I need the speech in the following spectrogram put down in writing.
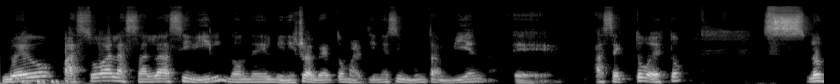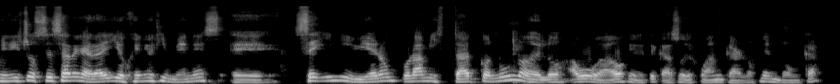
Luego pasó a la sala civil, donde el ministro Alberto Martínez Simón también eh, aceptó esto. Los ministros César Garay y Eugenio Jiménez se inhibieron por amistad con uno de los abogados, que en este caso es Juan Carlos Mendonca.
